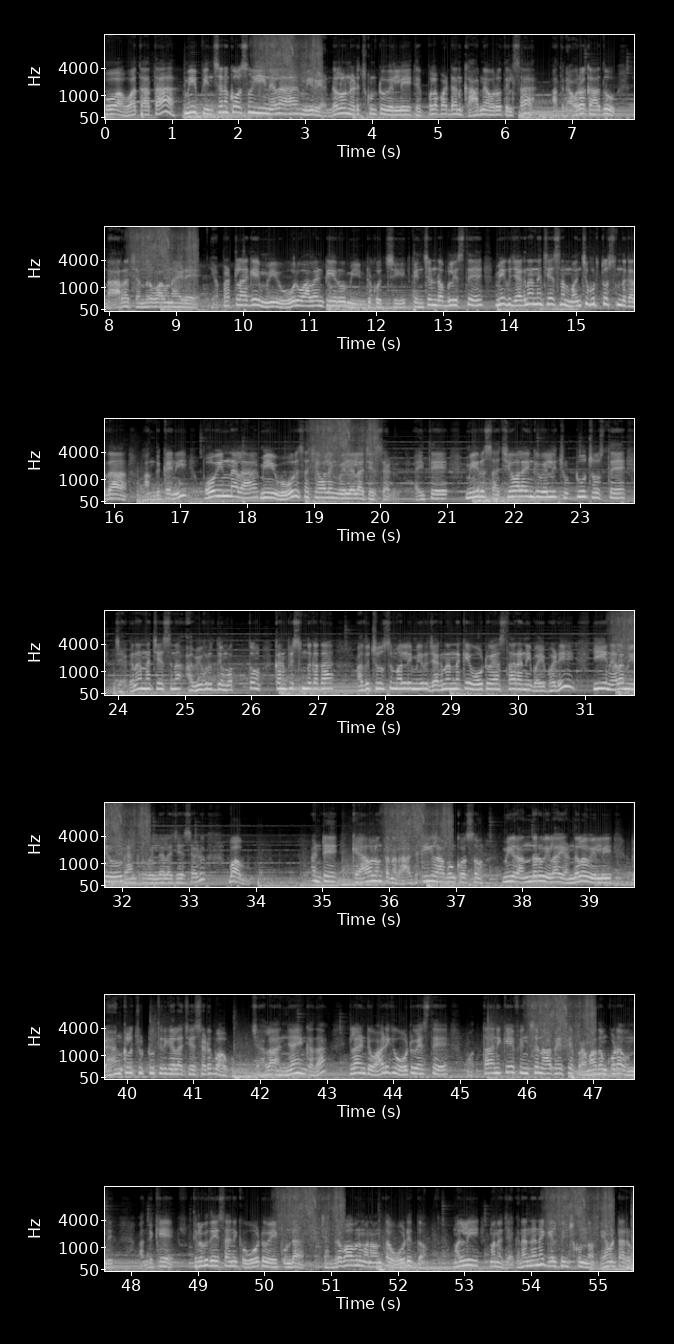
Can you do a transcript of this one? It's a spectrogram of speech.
ఓ అవ్వ తాత మీ పింఛన కోసం ఈ నెల మీరు ఎండలో నడుచుకుంటూ వెళ్ళి తెప్పుల పడ్డానికి కారణం ఎవరో తెలుసా? అతను ఎవరో కాదు నారా చంద్రబాబు నాయుడే. ఎప్పట్లాగే మీ ఊరు వాలంటీరు మీ ఇంటికొచ్చి పింఛన్ డబ్బులు ఇస్తే మీకు జగనన్న చేసిన మంచి గుర్తొస్తుంది కదా. అందుకని పోయిన నెల మీ ఊరు సచివాలయం వెళ్ళేలా చేశాడు. అయితే మీరు సచివాలయంకి వెళ్ళి చుట్టూ చూస్తే జగనన్న చేసిన అభివృద్ధి మొత్తం కనిపిస్తుంది కదా. అది చూసి మళ్ళీ మీరు జగనన్నకే ఓటు వేస్తారని భయపడి ఈ నెల మీరు బ్యాంకుకు వెళ్ళేలా చేశాడు బాబు. అంటే కేవలం తన రాజకీయ లాభం కోసం మీరందరూ ఇలా ఎండలో వెళ్ళి బ్యాంకుల చుట్టూ తిరిగేలా చేశాడు బాబు. చాలా అన్యాయం కదా? ఇలాంటి వాడికి ఓటు వేస్తే మొత్తానికే పెన్షన్ ఆపేసే ప్రమాదం కూడా ఉంది. అందుకే తెలుగుదేశానికి ఓటు వేయకుండా చంద్రబాబును మనమంతా ఓడిద్దాం. మళ్ళీ మన జగనన్ననే గెలిపించుకుందాం. ఏమంటారు?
